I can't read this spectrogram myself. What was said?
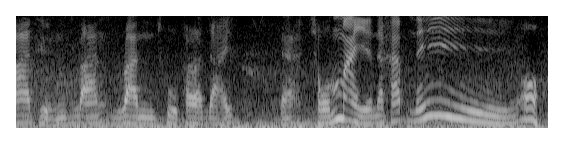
มาถึงร้าน Run to Paradise นะโฉมใหม่นะครับ นี่ โอ้โห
